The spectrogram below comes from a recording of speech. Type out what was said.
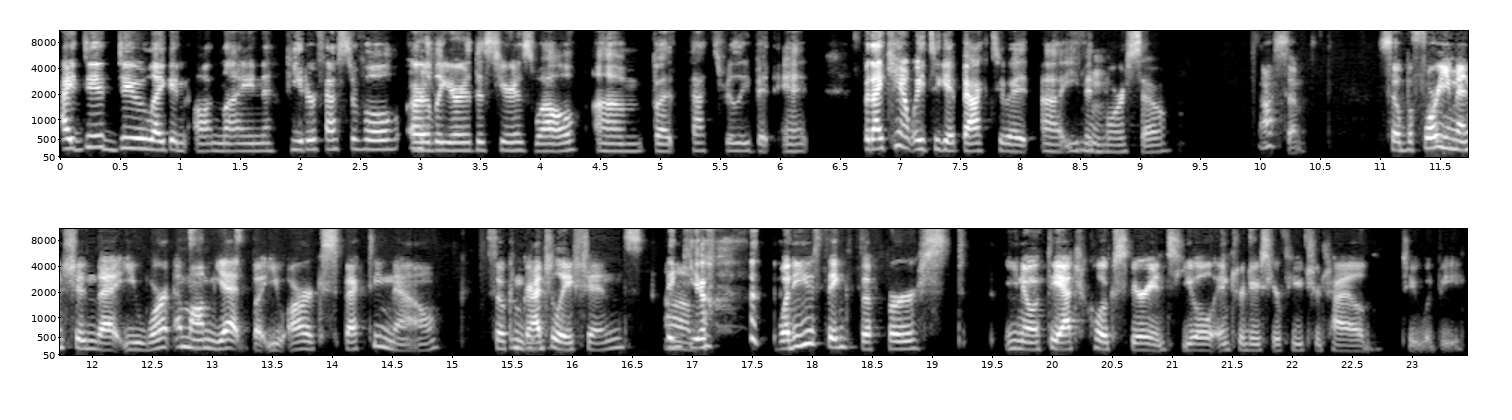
I did do like an online theater festival mm-hmm. earlier this year as well, um, but that's really been it. But I can't wait to get back to it uh, even mm-hmm. more so. Awesome. So before you mentioned that you weren't a mom yet, but you are expecting now. So mm-hmm. congratulations. Thank um, you. what do you think the first, you know, theatrical experience you'll introduce your future child to would be?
